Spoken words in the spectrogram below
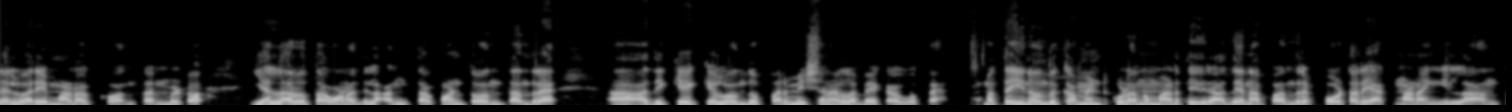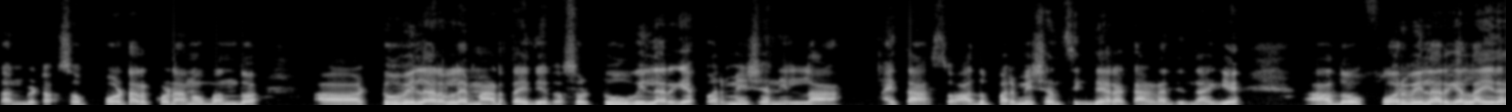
ಡೆಲಿವರಿ ಮಾಡೋಕು ಅಂತ ಅನ್ಬಿಟ್ಟು ಎಲ್ಲರೂ ತಗೊಳೋದಿಲ್ಲ. ಹಂಗ್ ತಗೊಂಡು ಅಂತಂದ್ರೆ ಅದಕ್ಕೆ ಕೆಲವೊಂದು ಪರ್ಮಿಷನ್ ಎಲ್ಲ ಬೇಕಾಗುತ್ತೆ. ಮತ್ತೆ ಇನ್ನೊಂದು ಕಮೆಂಟ್ ಕೂಡ ಮಾಡ್ತಿದ್ರಿ, ಅದೇನಪ್ಪ ಅಂದ್ರೆ ಪೋಟರ್ ಯಾಕೆ ಮಾಡಂಗಿಲ್ಲ ಅಂತ ಅನ್ಬಿಟ್ಟು ಸೊ ಪೋಟರ್ ಕೂಡ ಬಂದು ಟೂ ವೀಲರ್ ಅಲ್ಲೇ ಮಾಡ್ತಾ ಇದ್ದಿದ್ದು. ಸೊ ಟೂ ವೀಲರ್ಗೆ ಪರ್ಮಿಷನ್ ಇಲ್ಲ. ಆಯ್ತಾ? ಸೊ ಅದು ಪರ್ಮಿಷನ್ ಸಿಗದೆ ಇರೋ ಕಾರಣದಿಂದಾಗಿ ಅದು ಫೋರ್ ವೀಲರ್ಗೆಲ್ಲ ಇದೆ.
